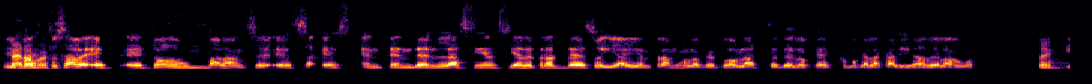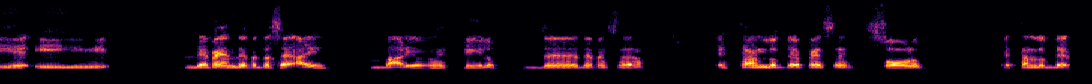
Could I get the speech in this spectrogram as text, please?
Pero pues, pues, tú sabes, es, todo un balance, es, es entender la ciencia detrás de eso y ahí entramos a lo que tú hablaste de lo que es como que la calidad del agua. Sí. Y, y depende, pues, entonces hay varios estilos de, de peceras. Están los de peces solos, están los de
